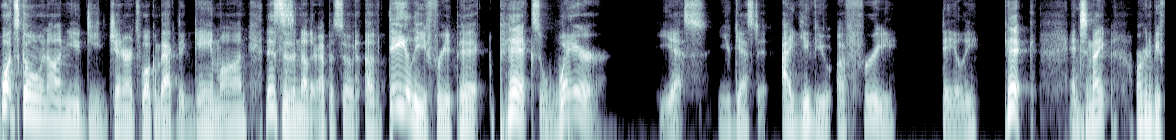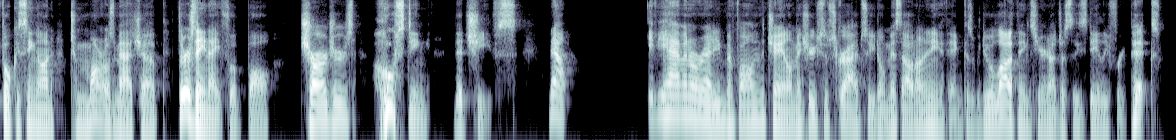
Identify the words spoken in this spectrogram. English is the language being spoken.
What's going on, you degenerates? Welcome back to Game On. This is another episode of Daily Free Pick Picks, where, yes, you guessed it, I give you a free daily pick. And tonight we're going to be focusing on tomorrow's matchup, Thursday night football, Chargers hosting the Chiefs. Now, if you haven't already been following the channel, make sure you subscribe so you don't miss out on anything because we do a lot of things here, not just these daily free picks.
